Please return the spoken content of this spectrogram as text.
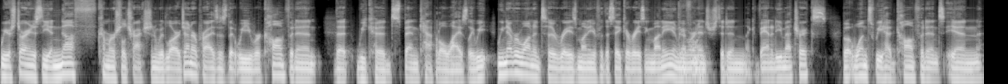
we were starting to see enough commercial traction with large enterprises that we were confident that we could spend capital wisely. We we never wanted to raise money for the sake of raising money, and we weren't interested in like vanity metrics. But once we had confidence in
